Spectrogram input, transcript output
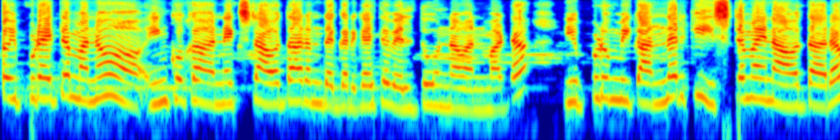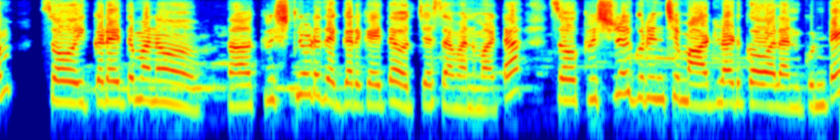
సో ఇప్పుడైతే మనం ఇంకొక నెక్స్ట్ అవతారం దగ్గరికి అయితే వెళ్తూ ఉన్నాం అన్నమాట. ఇప్పుడు మీకు అందరికి ఇష్టమైన అవతారం సో ఇక్కడైతే మనం కృష్ణుడి దగ్గరికి అయితే వచ్చేసామన్నమాట సో కృష్ణుడి గురించి మాట్లాడుకోవాలనుకుంటే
